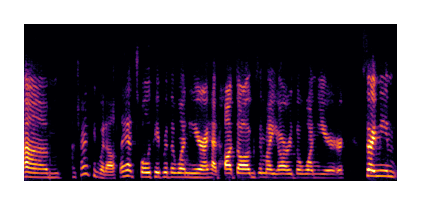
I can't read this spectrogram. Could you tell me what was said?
um, I'm trying to think what else. I had toilet paper the one year. I had hot dogs in my yard the one year. So I mean,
